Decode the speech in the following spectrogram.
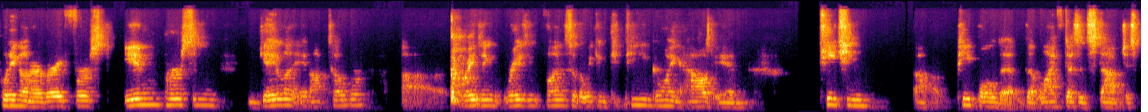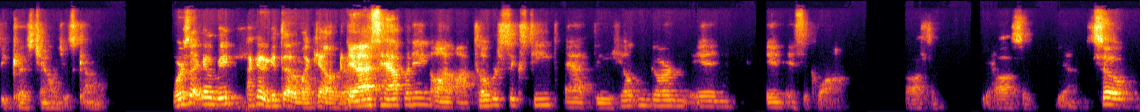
putting on our very first in-person gala in October, uh, raising raising funds so that we can continue going out and teaching uh, people that that life doesn't stop just because challenges come. Where's that gonna be? I gotta get that on my calendar. That's happening on October sixteenth at the Hilton Garden Inn in Issaquah. Awesome. Yeah. Awesome. Yeah. So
